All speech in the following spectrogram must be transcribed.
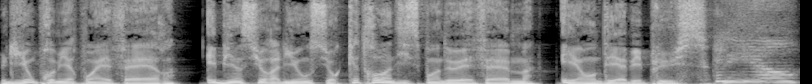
lyonpremière.fr et bien sûr à Lyon sur 90.2 FM et en DAB+. Lyon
